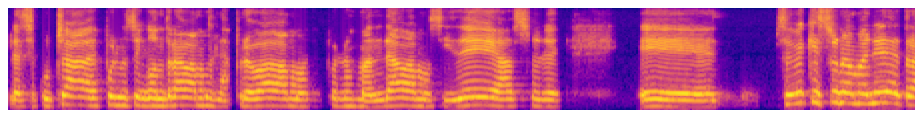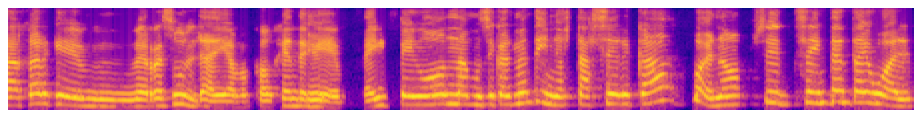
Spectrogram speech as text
las escuchaba, después nos encontrábamos, las probábamos, después nos mandábamos ideas. Eh, se ve que es una manera de trabajar que me resulta, digamos, con gente que ahí pegó onda musicalmente y no está cerca, bueno, se, intenta igual.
